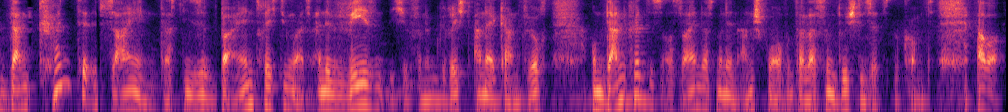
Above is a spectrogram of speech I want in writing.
dann könnte es sein, dass diese Beeinträchtigung als eine wesentliche von dem Gericht anerkannt wird. Und dann könnte es auch sein, dass man den Anspruch auf Unterlassung durchgesetzt bekommt. Aber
